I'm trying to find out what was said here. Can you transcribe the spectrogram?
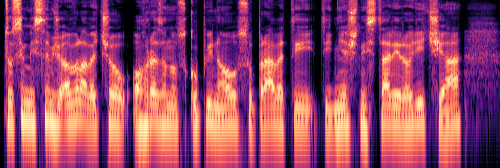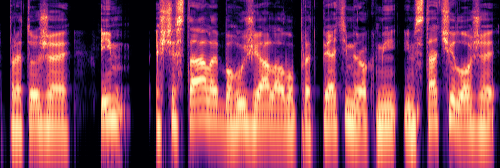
tu si myslím, že oveľa väčšou ohrozenou skupinou sú práve tí, tí dnešní starí rodičia, pretože im ešte stále, bohužiaľ, alebo pred 5 rokmi im stačilo, že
